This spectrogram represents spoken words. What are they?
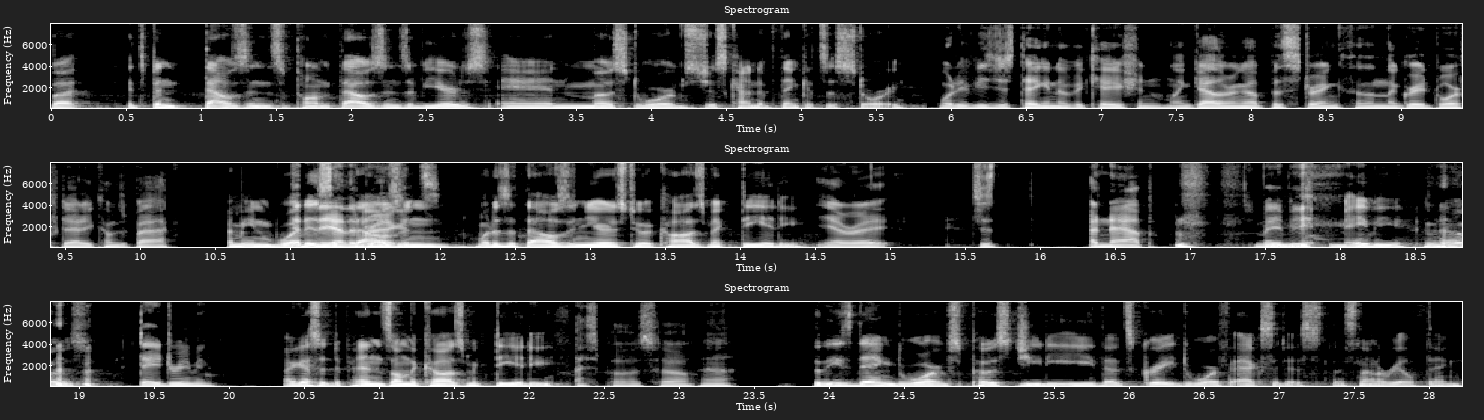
But it's been thousands upon thousands of years, and most dwarves just kind of think it's a story. What if he's just taking a vacation, like gathering up his strength, and then the great dwarf daddy comes back? I mean, what And is a thousand? dragons. What is a thousand years to a cosmic deity? Yeah, right? Just a nap, mm, maybe? Maybe. Who knows? Daydreaming? I guess it depends on the cosmic deity. I suppose so. Yeah. So these dang dwarves post GDE, that's Great Dwarf Exodus. That's not a real thing.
